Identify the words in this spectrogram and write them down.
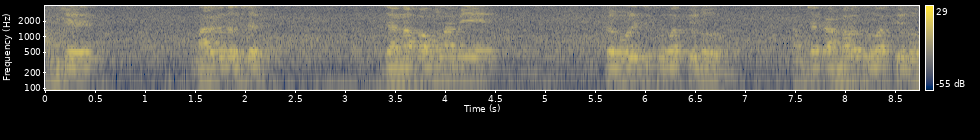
आमचे मार्गदर्शक ज्यांना पाहून आम्ही चळवळीची सुरुवात केलो आमच्या कामाला सुरुवात केलो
